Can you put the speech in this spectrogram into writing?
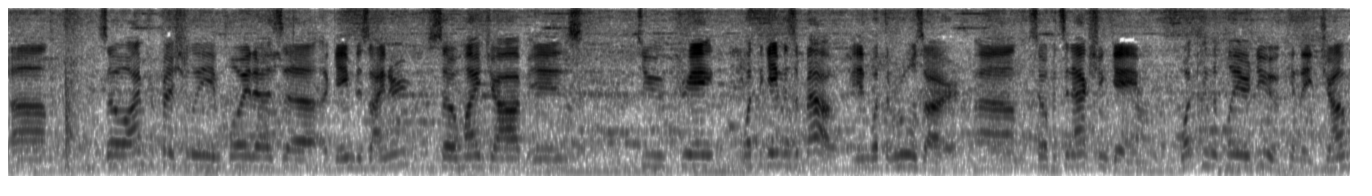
Um, so I'm professionally employed as a, a game designer. So my job is to create what the game is about and what the rules are. Um, so if it's an action game, what can the player do? Can they jump?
